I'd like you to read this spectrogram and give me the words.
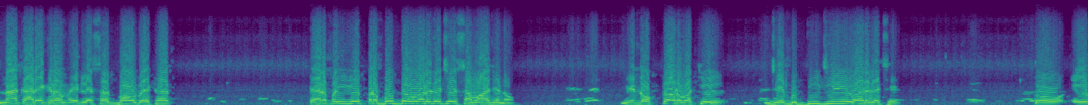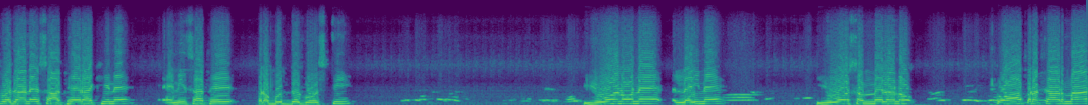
ના કાર્યક્રમ એટલે સદભાવ બેઠક ત્યાર પછી જે પ્રબુદ્ધ વર્ગ છે સમાજનો, જે ડોક્ટર વકીલ, જે બુદ્ધિજીવી વર્ગ છે, તો એ બધાને સાથે રાખીને એની સાથે પ્રબુદ્ધ ગોષ્ઠી યુવાનોને લઈને યુવા સંમેલનો, તો આ પ્રકારના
